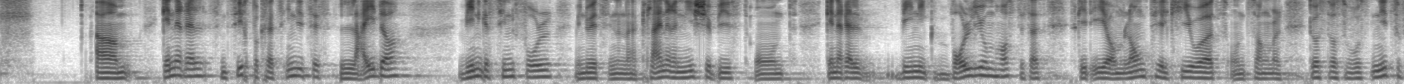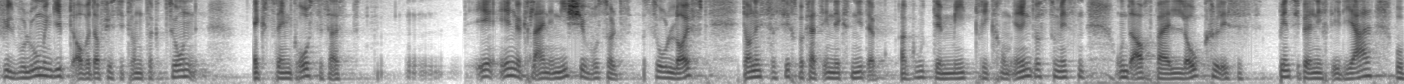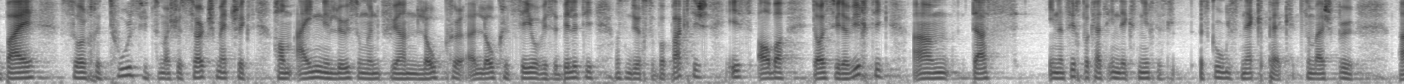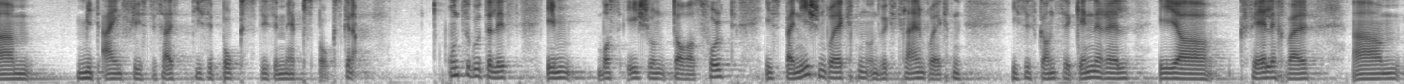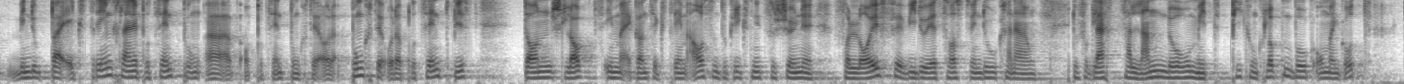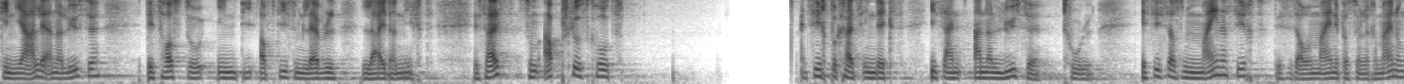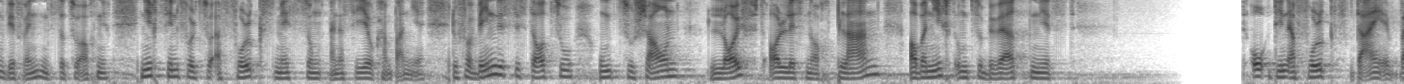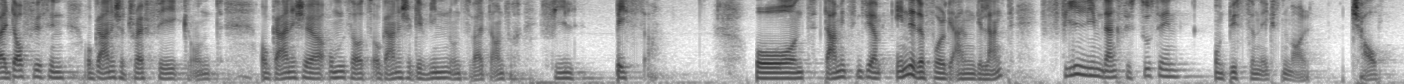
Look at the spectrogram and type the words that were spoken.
ähm, generell sind Sichtbarkeitsindizes leider weniger sinnvoll, wenn du jetzt in einer kleineren Nische bist und generell wenig Volume hast. Das heißt, es geht eher um Longtail-Keywords und sagen wir mal, du hast was, wo es nicht so viel Volumen gibt, aber dafür ist die Transaktion extrem groß. Das heißt, irgendeine kleine Nische, wo es halt so läuft, dann ist der Sichtbarkeitsindex nicht eine, gute Metrik, um irgendwas zu messen. Und auch bei Local ist es prinzipiell nicht ideal, wobei solche Tools wie zum Beispiel Search Metrics haben eigene Lösungen für ein Local, uh, Local SEO Visibility, was natürlich super praktisch ist, aber da ist wieder wichtig, ähm, dass in einen Sichtbarkeitsindex nicht das, das Google Snack Pack zum Beispiel ähm, mit einfließt, das heißt diese Box, diese Maps Box, genau. Und zu guter Letzt, eben, was eh schon daraus folgt, ist bei Nischenprojekten und wirklich kleinen Projekten ist das Ganze generell eher gefährlich, weil ähm, wenn du bei extrem kleinen Prozentpunk äh, Prozentpunkte oder Punkte oder Prozent bist, dann schlagt es immer ganz extrem aus und du kriegst nicht so schöne Verläufe, wie du jetzt hast, wenn du, keine Ahnung, du vergleichst Zalando mit Pik und Kloppenburg, oh mein Gott, geniale Analyse. Das hast du die, auf diesem Level leider nicht. Das heißt, zum Abschluss kurz, ein Sichtbarkeitsindex ist ein Analyse-Tool. Es ist aus meiner Sicht, das ist aber meine persönliche Meinung, wir verwenden es dazu auch nicht, nicht sinnvoll zur Erfolgsmessung einer SEO-Kampagne. Du verwendest es dazu, um zu schauen, läuft alles nach Plan, aber nicht um zu bewerten jetzt den Erfolg, weil dafür sind organischer Traffic und organischer Umsatz, organischer Gewinn und so weiter einfach viel besser. Und damit sind wir am Ende der Folge angelangt. Vielen lieben Dank fürs Zusehen und bis zum nächsten Mal. Ciao.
